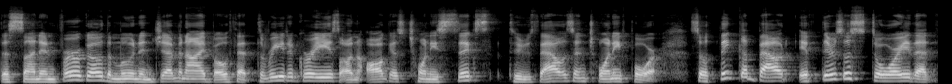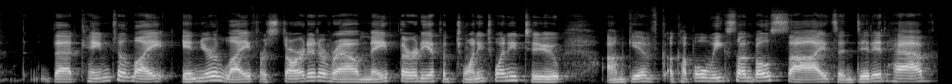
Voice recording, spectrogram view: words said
the sun in Virgo, the moon in Gemini, both at three degrees on August 26th, 2024. So think about if there's a story that that came to light in your life or started around May 30th of 2022. Um, give a couple weeks on both sides, and did it have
